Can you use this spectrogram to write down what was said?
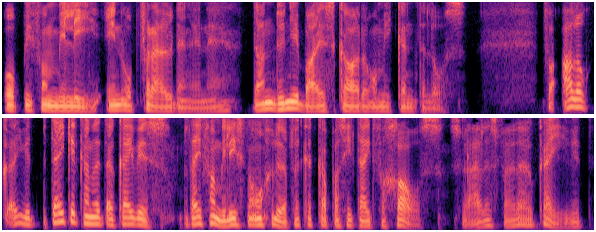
op die familie en op verhoudinge, nê, dan doen jy baie skade om die kind te los. Veral ook, jy weet, baie keer kan dit oukei okay wees. Party families het 'n ongelooflike kapasiteit vir chaos. So hulle is vir hulle oukei, okay, jy weet,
